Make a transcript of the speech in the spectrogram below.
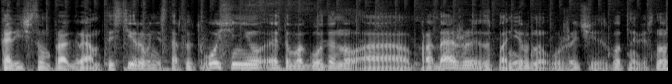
количеством программ. Тестирование стартует осенью этого года, ну а продажи запланированы уже через год на весну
